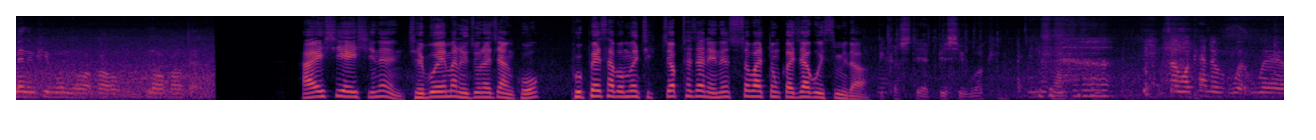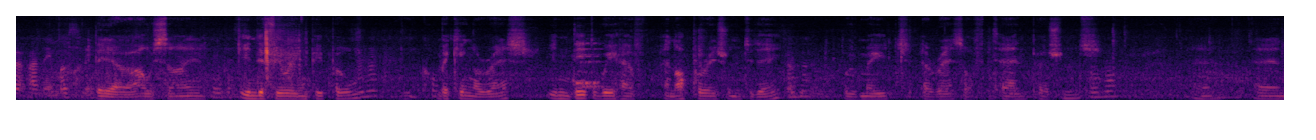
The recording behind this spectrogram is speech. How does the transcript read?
many people know about know about that. ICAC는 제보에만 의존하지 않고 부패 사범을 직접 찾아내는 수사 활동까지 하고 있습니다. Because they are busy working. so what kind of where, are they mostly? They are outside interviewing people, making arrests. Indeed, we have an operation today. We've made arrests of 10 persons. And, and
